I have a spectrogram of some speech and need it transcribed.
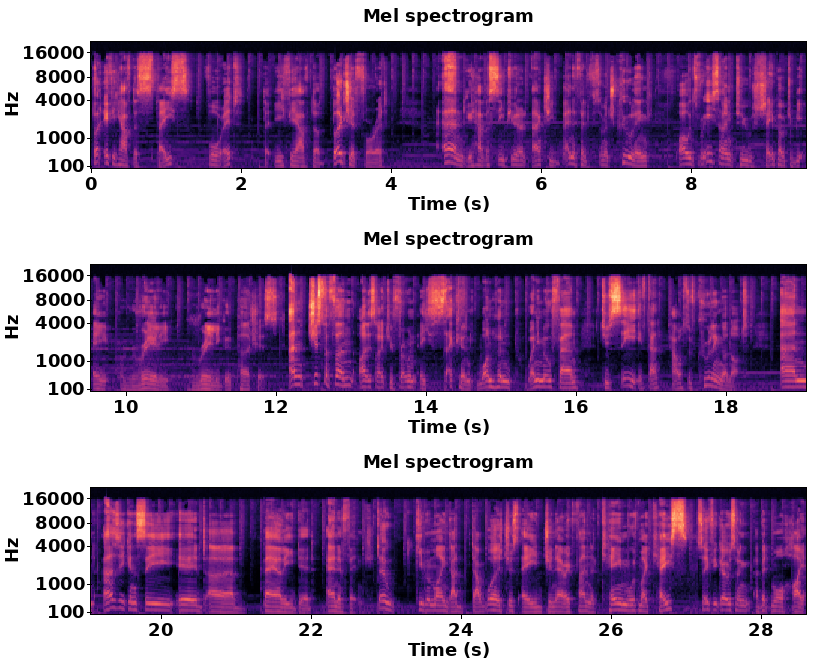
But if you have the space for it, that if you have the budget for it, and you have a CPU that actually benefits from so much cooling, well, it's really starting to shape out to be a really, really good purchase. And just for fun, I decided to throw in a second 120mm fan to see if that helps with cooling or not. And as you can see, it uh, barely did anything. Though keep in mind that that was just a generic fan that came with my case. So if you go something a bit more high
